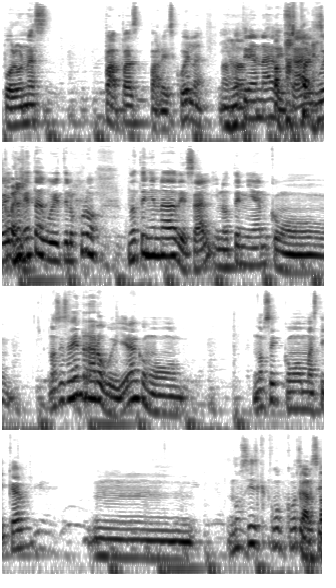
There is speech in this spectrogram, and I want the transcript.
por unas papas para escuela. Y Ajá. no tenían nada de sal, güey. Neta, güey, te lo juro. No tenían nada de sal y no tenían como... No sé, sabían raro, güey. Eran como... No sé, como masticar... mm, no sé. ¿Cómo, cómo te decir?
